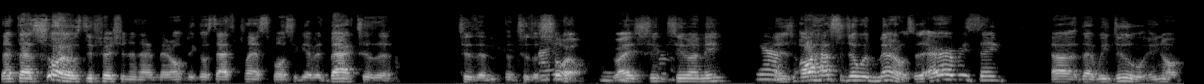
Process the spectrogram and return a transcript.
that that soil is deficient in that mineral because that plant's supposed to give it back to the to the to the soil, right? See, see what I mean? Yeah. And it all has to do with minerals. Everything uh, that we do, you know,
